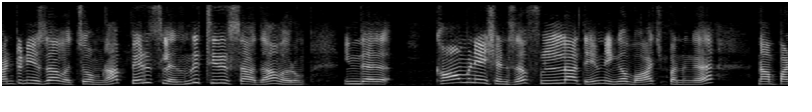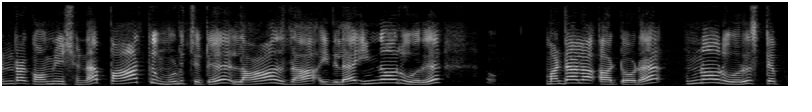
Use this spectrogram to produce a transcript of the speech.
கண்டினியூஸாக வச்சோம்னா பெருசுலேருந்து சிறுசாக தான் வரும். இந்த காம்பினேஷன்ஸை ஃபுல்லாத்தையும் நீங்கள் வாட்ச் பண்ணுங்கள் நான் பண்ணுற காம்பினேஷனை பார்த்து முடிச்சுட்டு லாஸ்டாக இதில் இன்னொரு ஒரு மண்டாலா ஆர்ட்டோட இன்னொரு ஒரு ஸ்டெப்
